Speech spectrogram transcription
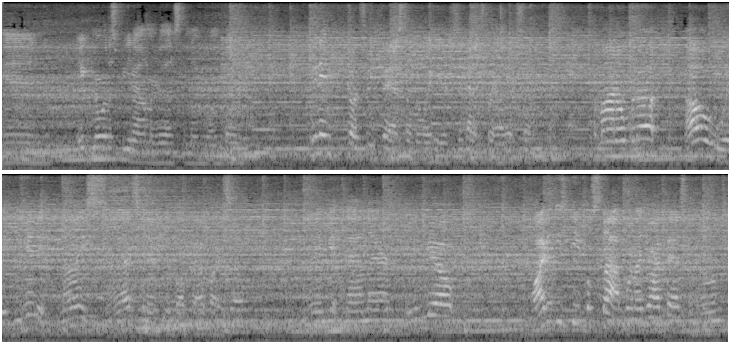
and ignore the speedometer. That's the number one thing. We didn't go too fast on the way here because I got a trailer. So, come on, open up. Oh, we hit it. Nice. That's gonna have to buff out by itself. And getting down there. Here we go. Why do these people stop when I drive past them?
